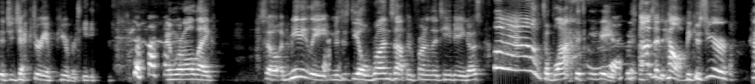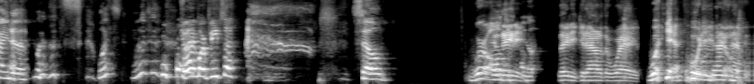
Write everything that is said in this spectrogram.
the trajectory of puberty and we're all like so immediately, Mrs. Deal runs up in front of the TV and goes, To block the TV, which doesn't help because you're kind of what's what's what's Can I have more pizza? so we're all just Lady. kinda, Lady, get out of the way. what, yeah, what are you doing?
